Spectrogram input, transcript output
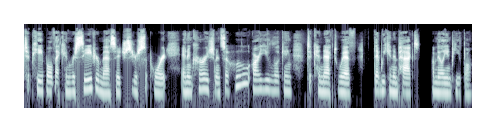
to people that can receive your message, your support and encouragement. So who are you looking to connect with that we can impact a million people?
